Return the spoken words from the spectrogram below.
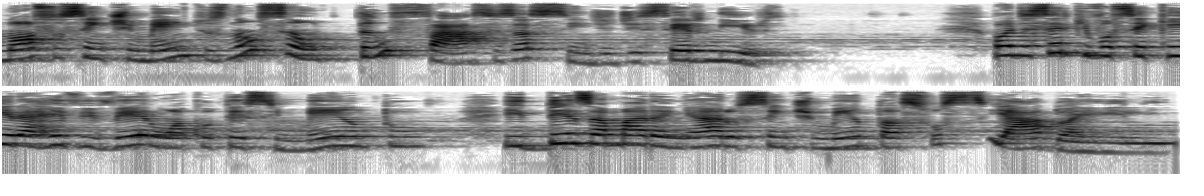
nossos sentimentos não são tão fáceis assim de discernir. Pode ser que você queira reviver um acontecimento e desamaranhar o sentimento associado a ele.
